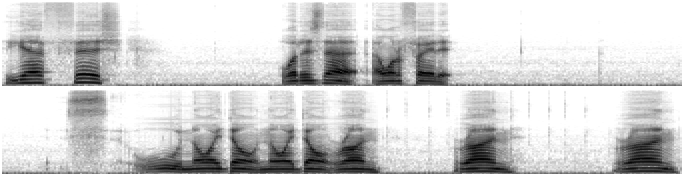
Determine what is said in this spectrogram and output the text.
You got fish. What is that? I want to fight it. Ooh, no I don't, no I don't, run. Run. Run.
